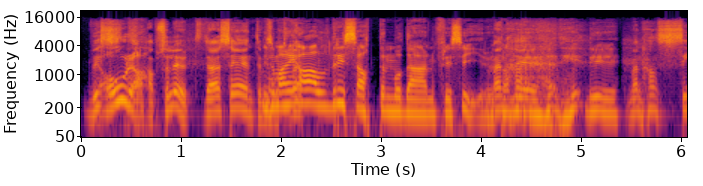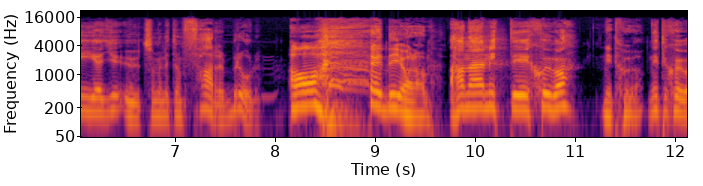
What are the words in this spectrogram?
visst. Jodå. Absolut, där säger jag inte emot. Han har ju aldrig satt en modern frisyr. Men han, det, det, det... men han ser ju ut som en liten farbror. Ja, det gör han. Han är 97 97 97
